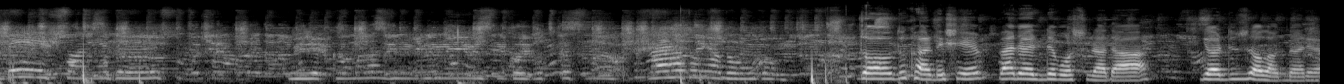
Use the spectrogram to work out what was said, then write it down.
Önünde bir beş saniyedir İyi kama işte koy başkasına. Merhat olmadı oldum. Doğdu kardeşim. Ben öldüm o sırada. Gördünüz olanları.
